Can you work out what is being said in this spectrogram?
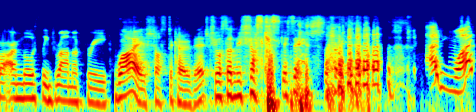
for our mostly drama free. Why, Shostakovich? You're suddenly Shostakovich. I'm what?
